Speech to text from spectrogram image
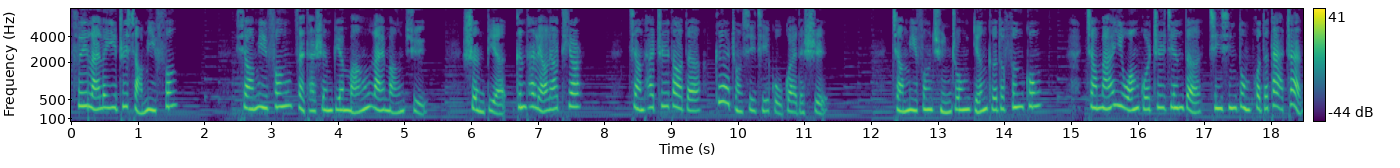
飞来了一只小蜜蜂，小蜜蜂在它身边忙来忙去。顺便跟他聊聊天儿，讲他知道的各种稀奇古怪的事，讲蜜蜂群中严格的分工，讲蚂蚁王国之间的惊心动魄的大战，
